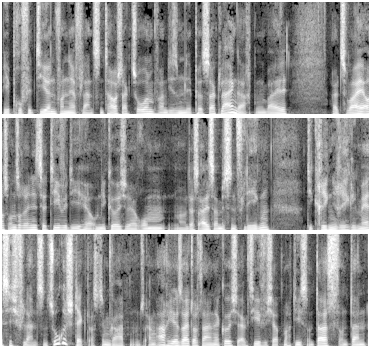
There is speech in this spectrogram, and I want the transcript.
Wir profitieren von der Pflanzentauschaktion, von diesem Nippeser Kleingarten, weil äh, zwei aus unserer Initiative, die hier um die Kirche herum das alles ein bisschen pflegen, die kriegen regelmäßig Pflanzen zugesteckt aus dem Garten und sagen, ach, ihr seid doch da in der Kirche aktiv, ich habe noch dies und das und dann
